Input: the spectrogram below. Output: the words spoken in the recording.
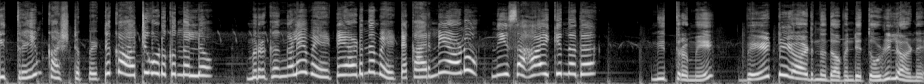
ഇത്രയും കഷ്ടപ്പെട്ട് കാറ്റു കൊടുക്കുന്നല്ലോ. മൃഗങ്ങളെ വേട്ടയാടുന്ന വേട്ടക്കാരനെയാണോ നീ സഹായിക്കുന്നത്? മിത്രമേ വേട്ടയാടുന്നത് അവന്റെ തൊഴിലാണ്.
